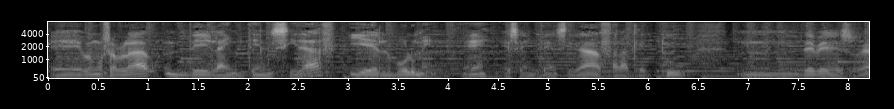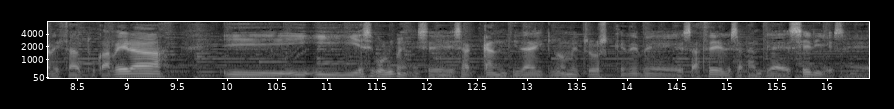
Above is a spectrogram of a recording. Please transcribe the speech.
Eh, vamos a hablar de la intensidad y el volumen, ¿eh? esa intensidad a la que tú mm, debes realizar tu carrera, y, ese volumen, esa cantidad de kilómetros que debes hacer, esa cantidad de series. Eh,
